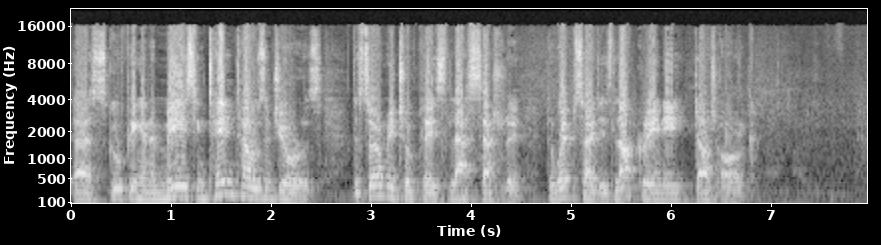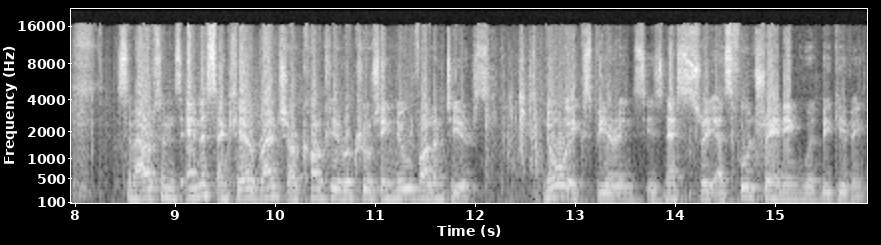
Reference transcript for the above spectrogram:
uh, scooping an amazing 10,000 euros. The ceremony took place last Saturday. The website is loughraney.org. Samaritans Ennis and Clare Branch are currently recruiting new volunteers. No experience is necessary as full training will be giving,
